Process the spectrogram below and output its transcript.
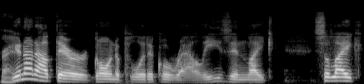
Right. You're not out there going to political rallies and like so like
